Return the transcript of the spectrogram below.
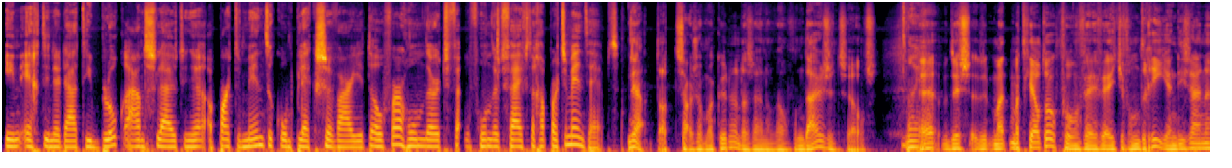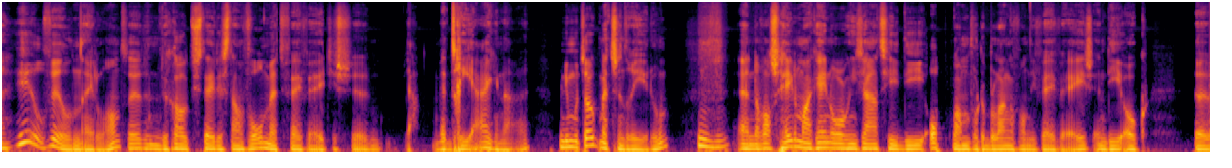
in echt inderdaad die blokaansluitingen, appartementencomplexen waar je het over 100 of 150 appartementen hebt. Ja, dat zou zomaar kunnen. Er zijn er wel van duizend zelfs. Ja. Hè, dus, eh, maar, maar het geldt ook voor een VV'tje van drie. En die zijn er heel veel in Nederland. De, de grote steden staan vol met VV'tjes. eh, ja, met drie eigenaren. Maar die moeten ook met z'n drieën doen. Mhm. En er was helemaal geen organisatie die opkwam voor de belangen van die VVE's. En die ook eh,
